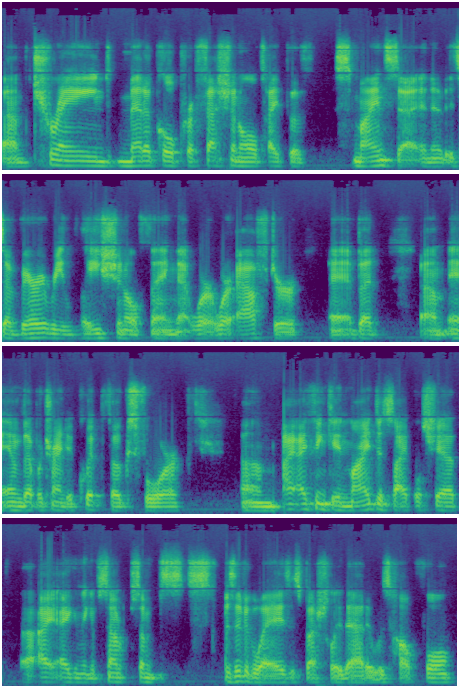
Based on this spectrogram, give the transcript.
um, trained medical professional type of mindset, and it's a very relational thing that we're we're after, uh, but um, and that we're trying to equip folks for. Um, I, I, think in my discipleship, uh, I, I, can think of some some specific ways, especially that it was helpful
